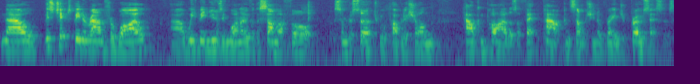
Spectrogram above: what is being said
Now, this chip's been around for a while. Uh, we've been using one over the summer for some research we'll publish on how compilers affect power consumption of range of processors.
